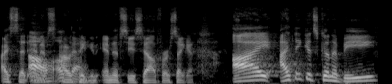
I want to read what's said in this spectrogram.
I said oh, NFC, okay. I was thinking NFC South for a second. I I think it's going to be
